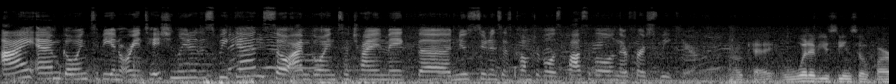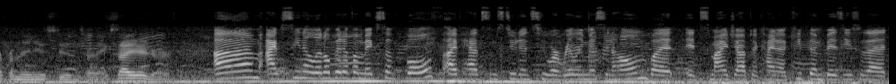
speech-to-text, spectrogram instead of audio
I am going to be an orientation leader this weekend, so I'm going to try and make the new students as comfortable as possible in their first week here. Okay. What have you seen so far from the new students? Are they excited or? Um, I've seen a little bit of a mix of both. I've had some students who are really missing home, but it's my job to kind of keep them busy so that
